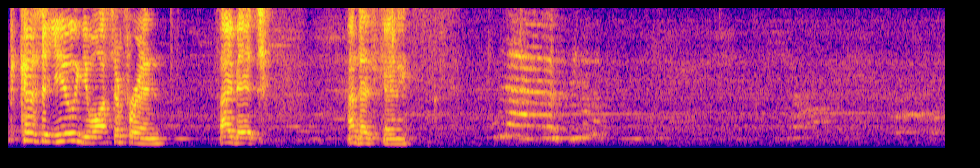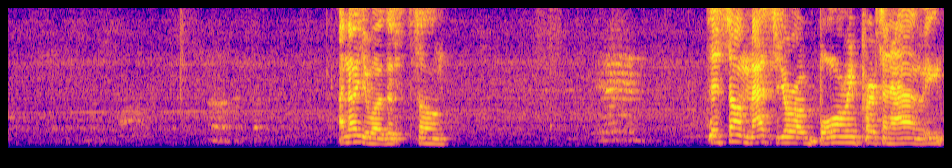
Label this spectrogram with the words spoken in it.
Because of you, you lost a friend. Bye, bitch. I'm just kidding. I know you love this song. This song matches your boring personality.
